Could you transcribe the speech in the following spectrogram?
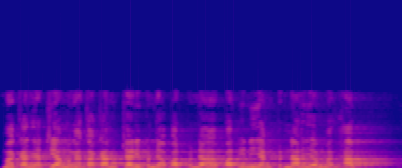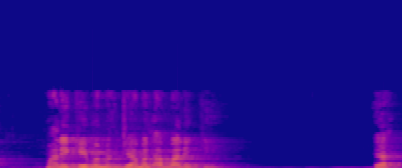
Makanya dia mengatakan dari pendapat-pendapat ini yang benar ya madhab maliki memang dia madhab maliki. Ya.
